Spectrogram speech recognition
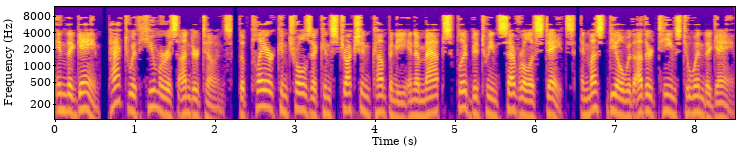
In the game, packed with humorous undertones, the player controls a construction company in a map split between several estates, and must deal with other teams to win the game.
